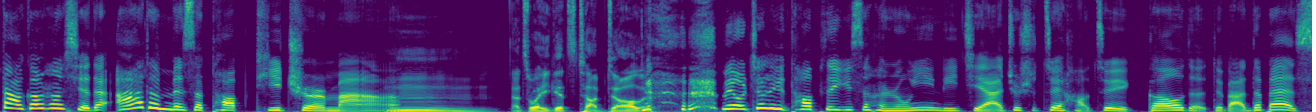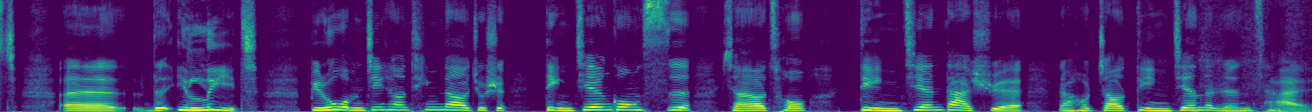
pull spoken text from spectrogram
大纲上写的 Adam is a top teacher 嘛。 Hmm, that's why he gets top dollar. 没有，这里 top 的意思很容易理解啊，就是最好、最高的，对吧？The best，呃，the elite。比如我们经常听到，就是顶尖公司想要从顶尖大学，然后招顶尖的人才。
